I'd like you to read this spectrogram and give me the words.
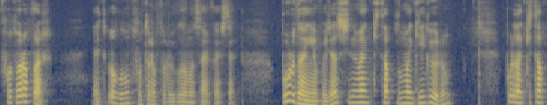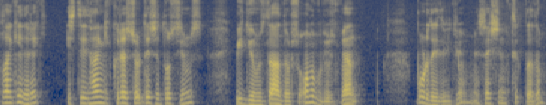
fotoğraflar. Evet Google'un fotoğraflar uygulaması arkadaşlar. Buradan yapacağız. Şimdi ben kitaplığıma geliyorum. Buradan kitaplığa gelerek istediği hangi klasördeyse dosyamız, videomuz daha doğrusu onu buluyoruz. Ben buradaydı video. Mesela şimdi tıkladım.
